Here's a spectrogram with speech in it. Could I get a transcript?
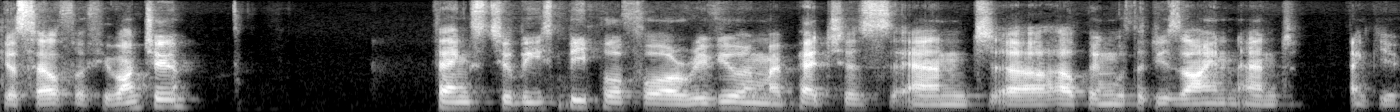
yourself if you want to. Thanks to these people for reviewing my patches and uh, helping with the design, and thank you.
